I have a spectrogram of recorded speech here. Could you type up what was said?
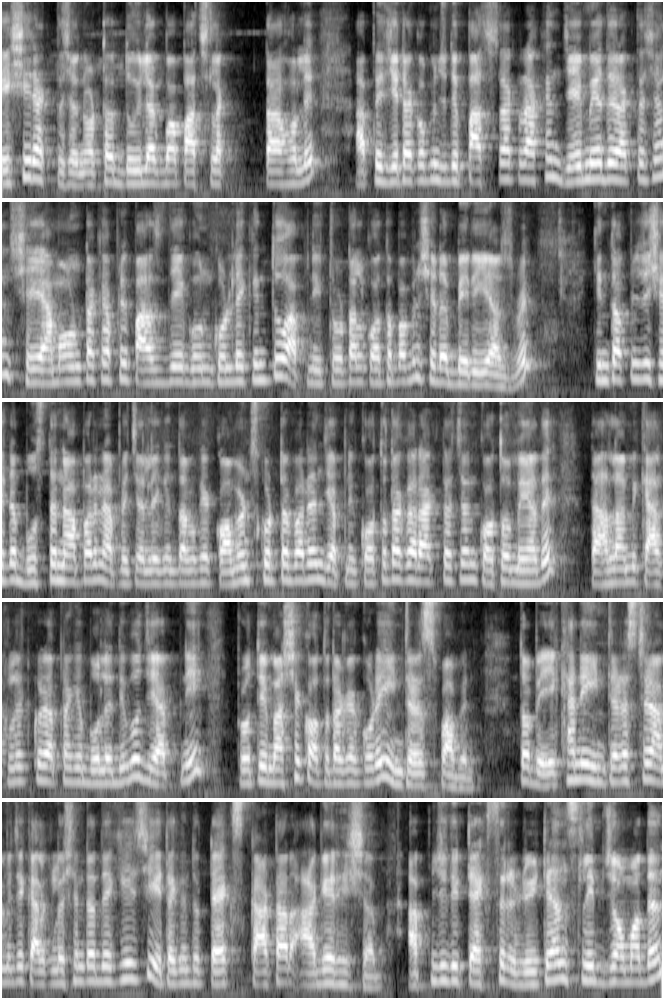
বেশি রাখতে চান, অর্থাৎ দুই লাখ বা পাঁচ লাখ, তাহলে আপনি যেটা করবেন, যদি পাঁচ লাখ রাখেন, যে মেয়াদে রাখতে চান, সেই অ্যামাউন্টটাকে আপনি পাঁচ দিয়ে গুণ করলে কিন্তু আপনি টোটাল কত পাবেন, সেটা বেরিয়ে আসবে। কিন্তু আপনি যদি সেটা বুঝতে না পারেন, আপনি চাইলে কিন্তু আমাকে কমেন্টস করতে পারেন যে আপনি কত টাকা রাখতে চান, কত মেয়াদে। তাহলে আমি ক্যালকুলেট করে আপনাকে বলে দিব যে আপনি প্রতি মাসে কত টাকা করে ইন্টারেস্ট পাবেন। তবে এখানে ইন্টারেস্টের আমি যে ক্যালকুলেশনটা দেখিয়েছি, এটা কিন্তু ট্যাক্স কাটার আগের হিসাব। আপনি যদি ট্যাক্সের রিটার্ন স্লিপ জমা দেন,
